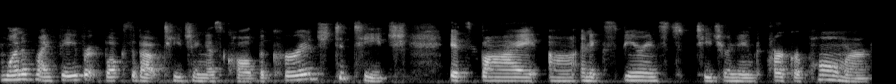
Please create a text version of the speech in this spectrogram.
One of my favorite books about teaching is called The Courage to Teach. It's by uh, an experienced teacher named Parker Palmer.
